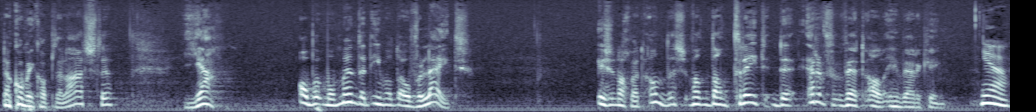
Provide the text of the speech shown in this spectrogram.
Dan kom ik op de laatste. Ja, op het moment dat iemand overlijdt, is er nog wat anders, want dan treedt de erfwet al in werking. Ja.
